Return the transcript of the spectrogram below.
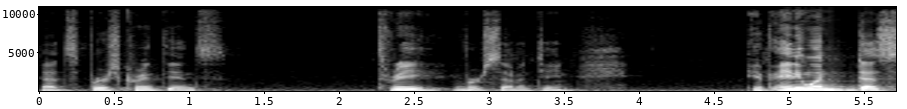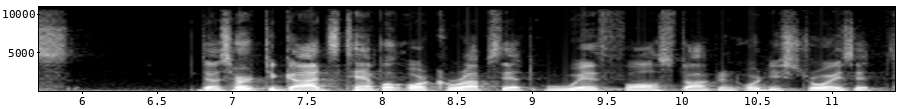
That's 1 Corinthians 3, verse 17. If anyone does, does hurt to God's temple or corrupts it with false doctrine or destroys it,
